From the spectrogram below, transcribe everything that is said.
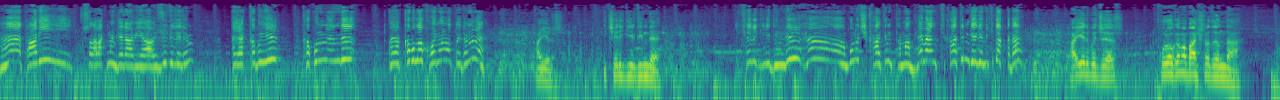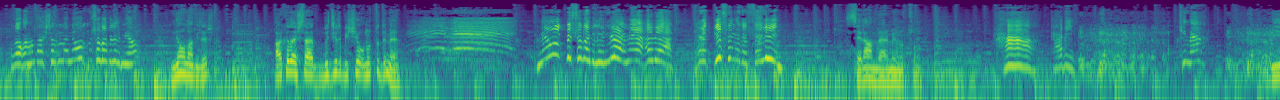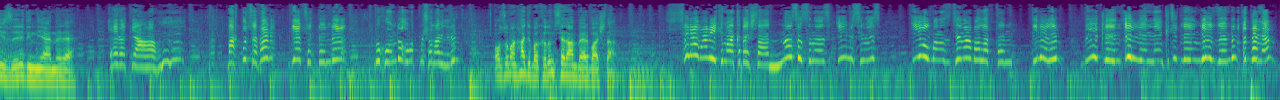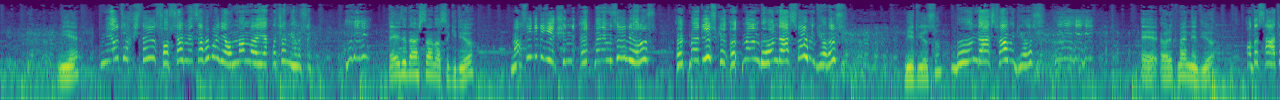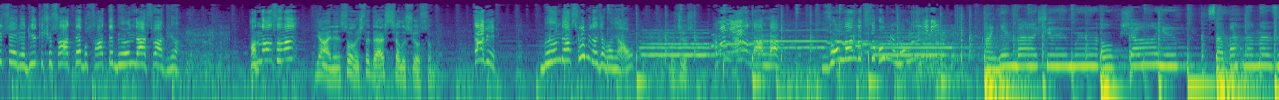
Ha tabii. Kusura bakma Bilal abi ya. Özür dilerim. Ayakkabıyı kapının önünde ayakkabıla koymayı unuttuydun değil mi? Hayır. İçeri girdiğinde İçeri girdiğinde ha bunu çıkartayım tamam hemen çıkartayım geliyorum iki dakikada. Hayır Bıcır. Programa başladığında. Programa başladığında ne unutmuş olabilirim ya? Ne olabilir? Arkadaşlar Bıcır bir şey unuttu değil mi? Ne unutmuş olabilirim ne ne evet. Evet diyorsunuz da söyleyin. Selam vermeyi unuttun. Ha tabii. Kime? Bizleri dinleyenlere. Evet ya. Bak bu sefer gerçekten de bu konuda unutmuş olabilirim. O zaman hadi bakalım selam ver başla. Selamünaleyküm arkadaşlar. Nasılsınız? İyi misiniz? İyi olmanızı Cenab-ı Allah'tan dilerim. Büyüklerin ellerinden, küçüklerin gözlerinden öpemem. Niye? Ne olacak işte? Sosyal mesafe var ya ondan dolayı yaklaşamıyoruz. Evde dersler nasıl gidiyor? Nasıl gidecek şimdi? Öğretmenimizi alıyoruz. Öğretmen diyoruz ki öğretmenim bugün ders var mı diyoruz. Ne diyorsun? Bugün ders var mı diyoruz. E öğretmen ne diyor? o da saati söylüyor. Diyor ki şu saatte bu saatte bugün ders var diyor. Ondan sonra Yani sonuçta ders çalışıyorsun. tabi bugün ders var mıydı acaba ya? Bıcır. Tamam ya Allah Allah. Zondan katılsak olmuyor mu? Annem başımı okşayıp sabah namazına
